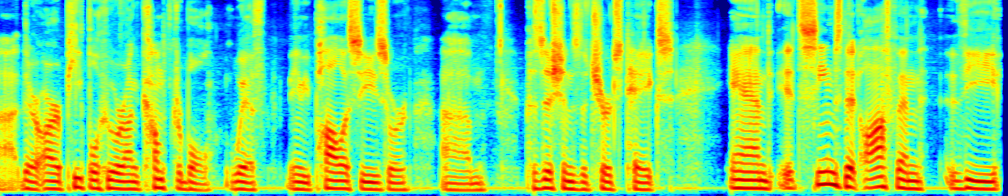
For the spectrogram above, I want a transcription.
Uh, there are people who are uncomfortable with maybe policies or um, positions the church takes. And it seems that often the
